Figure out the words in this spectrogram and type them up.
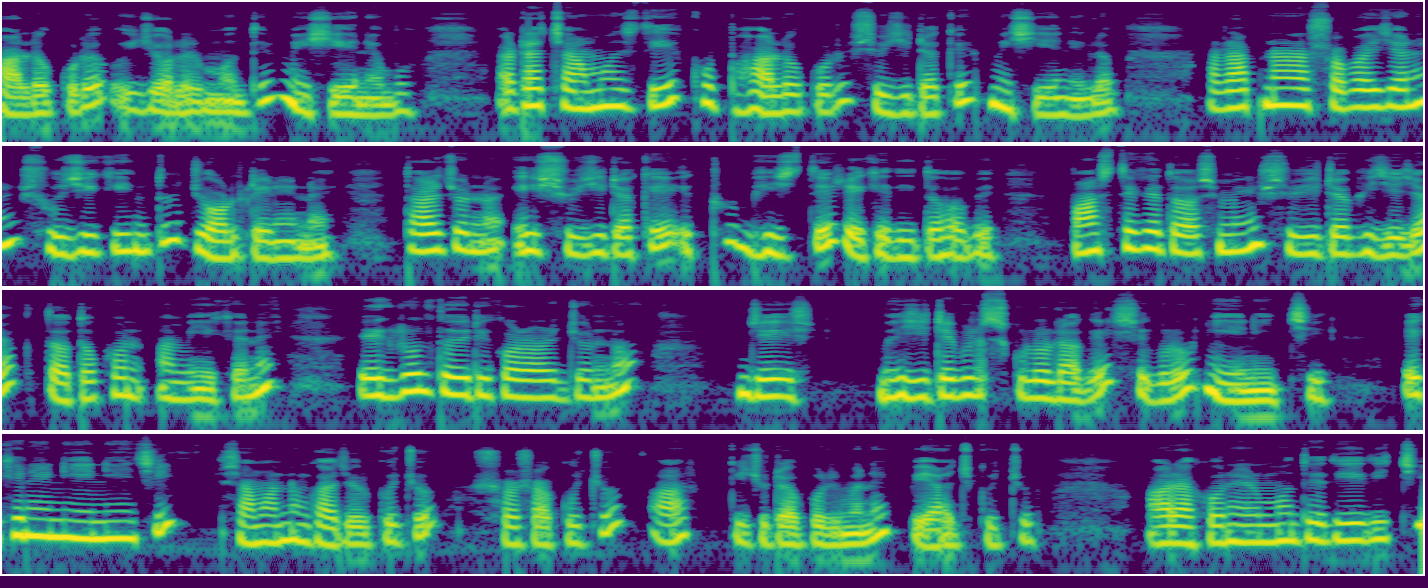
ভালো করে ওই জলের মধ্যে মিশিয়ে নেব। একটা চামচ দিয়ে খুব ভালো করে সুজিটাকে মিশিয়ে নিলাম। আর আপনারা সবাই জানেন, সুজি কিন্তু জল টেনে নেয়। তার জন্য এই সুজিটাকে একটু ভিজতে রেখে দিতে হবে। পাঁচ থেকে দশ মিনিট সুজিটা ভিজে যাক। ততক্ষণ আমি এখানে এগরোল তৈরি করার জন্য যে ভেজিটেবলসগুলো লাগে সেগুলো নিয়ে নিচ্ছি। এখানে নিয়ে নিয়েছি সামান্য গাজর কুচো শশা কুচো আর কিছুটা পরিমাণে পেঁয়াজ কুচো। আর এখন এর মধ্যে দিয়ে দিচ্ছি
